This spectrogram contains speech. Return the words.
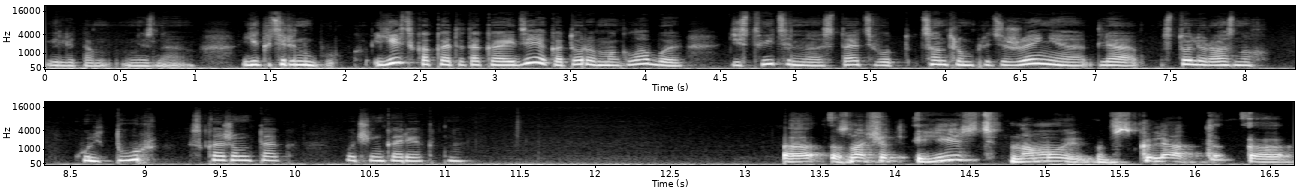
или там, не знаю, Екатеринбург. Есть какая-то такая идея, которая могла бы действительно стать вот центром притяжения для столь разных культур, скажем так, очень корректно. Э, значит, есть, на мой взгляд, э,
